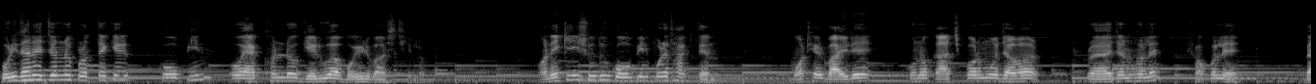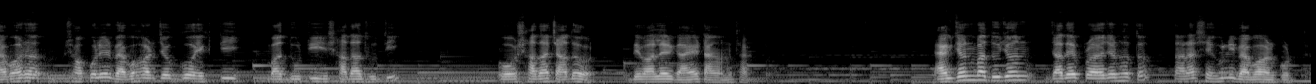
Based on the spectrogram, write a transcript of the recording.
পরিধানের জন্য প্রত্যেকের কৌপিন ও একখণ্ড গেরুয়া বহির্বাস ছিল। অনেকেই শুধু কৌপিন পরে থাকতেন। মঠের বাইরে কোনো কাজকর্ম যাওয়ার প্রয়োজন হলে সকলে ব্যবহার, সকলের ব্যবহারযোগ্য একটি বা দুটি সাদা ধুতি ও সাদা চাদর দেওয়ালের গায়ে টাঙানো থাকত। একজন বা দুজন যাদের প্রয়োজন হতো, তারা সেগুলি ব্যবহার করতেন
